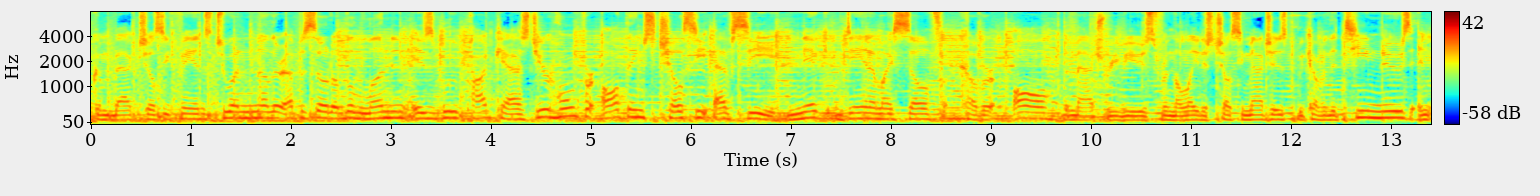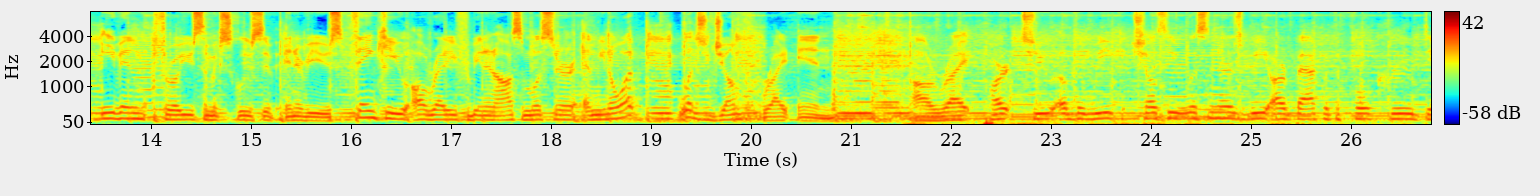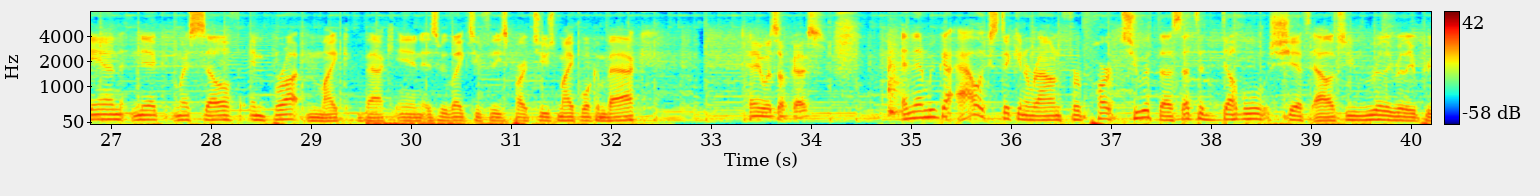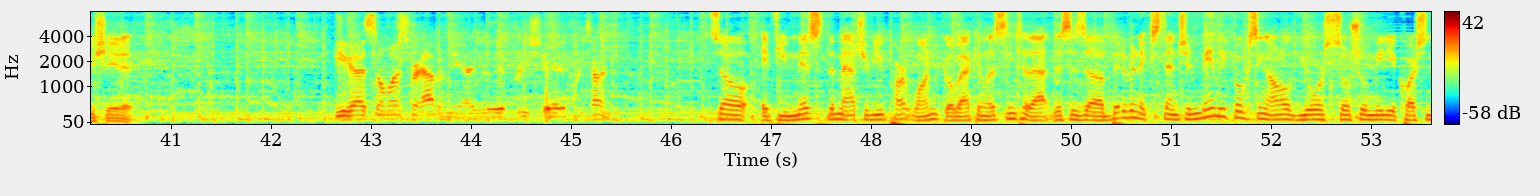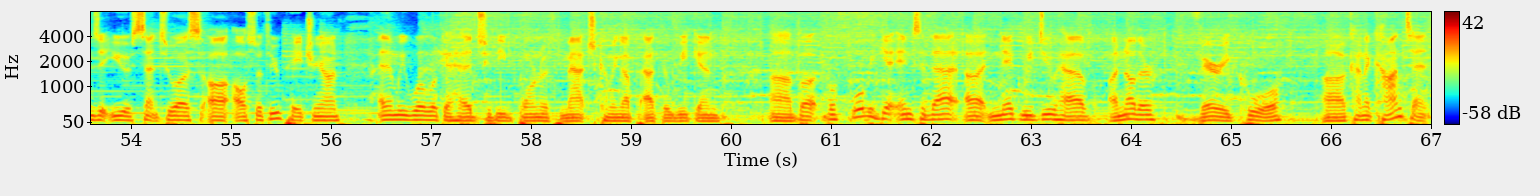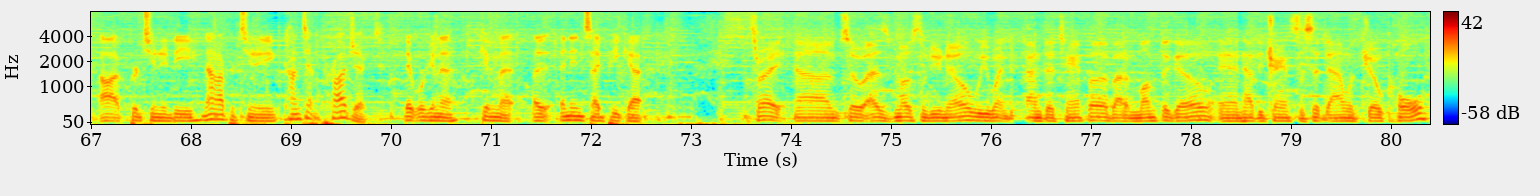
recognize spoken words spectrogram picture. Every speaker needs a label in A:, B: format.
A: Welcome back, Chelsea fans, to another episode of the London is Blue podcast, your home for all things Chelsea FC. Nick, Dan, and myself cover all the match reviews from the latest Chelsea matches. We cover the team news and even throw you some exclusive interviews. Thank you already for being an awesome listener. And you know what? Let's jump right in. All right, part two of the week. Chelsea listeners, we are back with the full crew Dan, Nick, myself, and brought Mike back in as we like to for these part twos. Mike, welcome back.
B: Hey, what's up, guys?
A: And then we've got Alex sticking around for part two with us. That's a double shift, Alex. We really, really appreciate it.
C: you guys so much for having me. I really appreciate it in return.
A: So, if you missed the match review part one, go back and listen to that. This is a bit of an extension, mainly focusing on all of your social media questions that you have sent to us, uh, also through Patreon. And then we will look ahead to the Bournemouth match coming up at the weekend. Uh, but before we get into that, uh, Nick, we do have another very cool uh, kind of content opportunity, not opportunity, content project that we're going to give them a, a, an inside peek at.
B: That's right. Um, so, as most of you know, we went down to Tampa about a month ago and had the chance to sit down with Joe Cole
